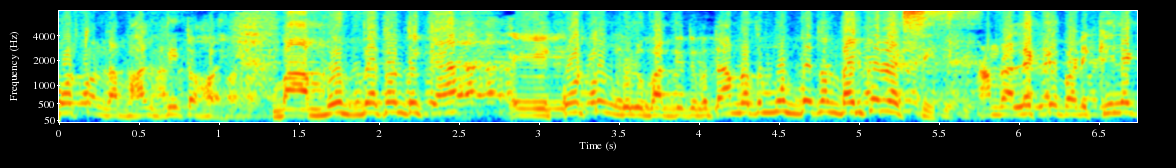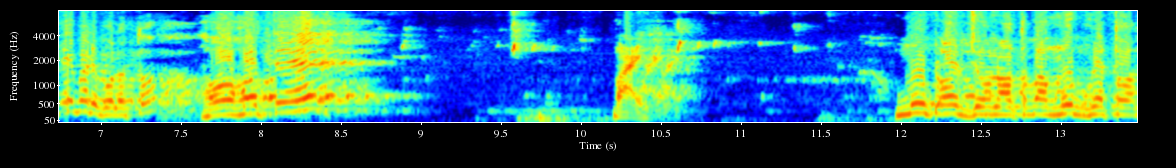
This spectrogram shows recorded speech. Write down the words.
কর্তনটা ভাগ দিতে হয়। বা মোট বেতন থেকে এই কর্তনগুলো বাদ দিতে হবে। আমরা তো মোট বেতন বাইর করে রাখছি। আমরা লিখতে পারি, কি লিখতে পারি বলতো? হ হতে পাই। মোট অর্জন অথবা মোট বেতন।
